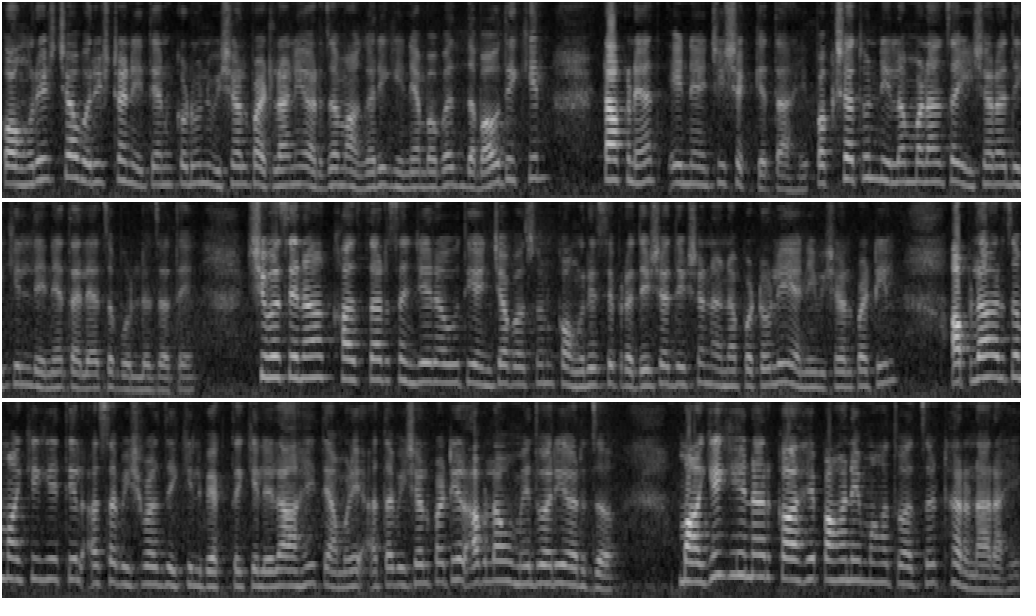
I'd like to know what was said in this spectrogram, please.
काँग्रेसच्या वरिष्ठ नेत्यांकडून विशाल पाटलांनी अर्ज माघारी घेण्याबाबत दबाव देखील टाकण्यात येण्याची शक्यता आहे. पक्षातून निलंबनाचा इशारा देखील देण्यात आल्याचं बोललं जाते शिवसेना खासदार संजय राऊत यांच्यापासून काँग्रेसचे प्रदेशाध्यक्ष नाना पटोले यांनी विशाल पाटील आपला अर्ज मागे घेतील असा विश्वास देखील व्यक्त केलेला आहे. त्यामुळे आता विशाल पाटील आपला उमेदवारी अर्ज. मागे घेणार का हे पाहणे महत्त्वाचं ठरणार आहे.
